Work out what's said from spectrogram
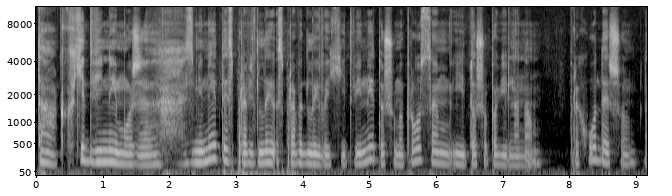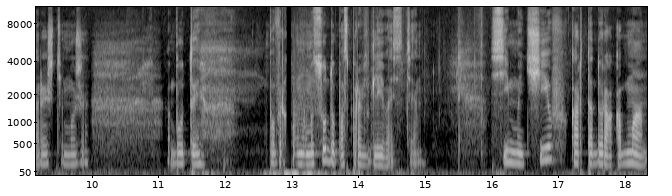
Так, хід війни може змінити справедли- справедливий хід війни, то, що ми просимо, і то, що повільно нам приходить, що нарешті може бути по Верховному суду по справедливості. Сім мечів, карта дурак, обман.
